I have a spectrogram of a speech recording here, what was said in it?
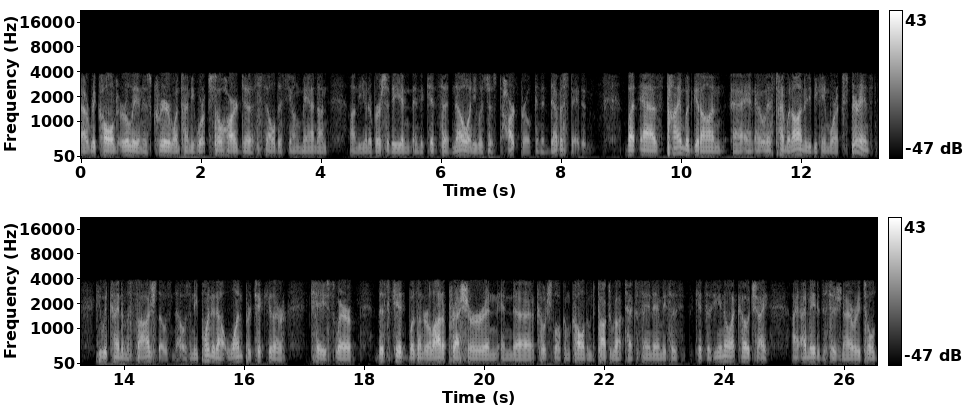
uh, recalled early in his career one time he worked so hard to sell this young man on on the university, and, and the kid said no, and he was just heartbroken and devastated. But as time would get on, uh, and as time went on, and he became more experienced, he would kind of massage those no's. And he pointed out one particular case where this kid was under a lot of pressure, and and uh, Coach Slocum called him to talk to about Texas A&M. He says, the kid says, you know what, Coach, I I, I made a decision. I already told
